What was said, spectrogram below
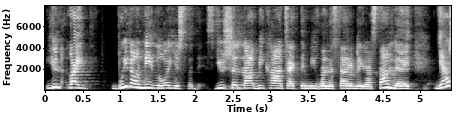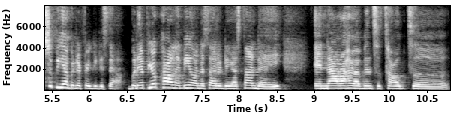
You know, like we don't need lawyers for this. You should not be contacting me on a Saturday or Sunday. Y'all should be able to figure this out. But if you're calling me on a Saturday or Sunday, and now I haven't to talk to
